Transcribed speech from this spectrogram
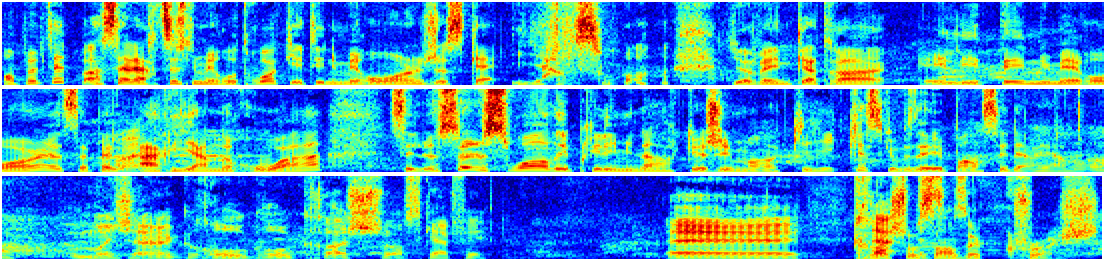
On peut peut-être passer à l'artiste numéro 3 qui était numéro 1 jusqu'à hier soir. Il y a 24 heures, elle était numéro 1. Elle s'appelle Ouais. Ariane Roy. C'est le seul soir des préliminaires que j'ai manqué. Qu'est-ce que vous avez pensé d'Ariane Roy? Euh, Moi, j'ai un gros, gros crush sur ce qu'elle fait. Euh, Crush la- au sens de crush.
